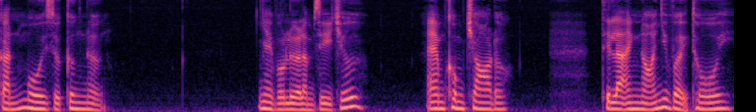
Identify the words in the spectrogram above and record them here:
Cắn môi rồi cưng nựng. Nhảy vào lửa làm gì chứ? Em không cho đâu. Thì là anh nói như vậy thôi.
